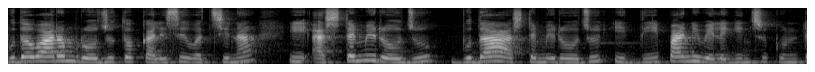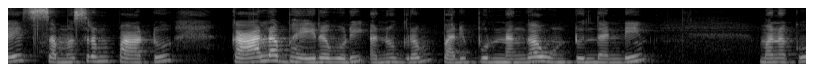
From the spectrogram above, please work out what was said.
బుధవారం రోజుతో కలిసి వచ్చిన ఈ అష్టమి రోజు బుధ అష్టమి రోజు ఈ దీపాన్ని వెలిగించుకుంటే సంవత్సరం పాటు కాలభైరవుడి అనుగ్రహం పరిపూర్ణంగా ఉంటుందండి. మనకు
